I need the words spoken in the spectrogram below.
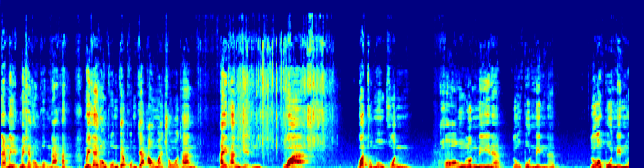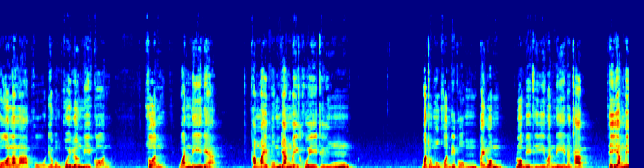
แต่ไม่ไม่ใช่ของผมนะ ไม่ใช่ของผม แต่ผมจะเอามาโชว์ท่าน ให้ท่านเห็นว่าวัตถุมงคลของรุ่นนี้เนี่ย หลวงปู่นินนะ หลวงปู่นินวรลาโภเดี๋ยวผมคุยเรื่องนี้ก่อน ส่วนวันนี้เนี่ยทำไมผมยังไม่คุยถึงวัตถุมงคลที่ผมไปร่วมร่วมพิธีวันนี้นะครับ ที่ยังไม่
